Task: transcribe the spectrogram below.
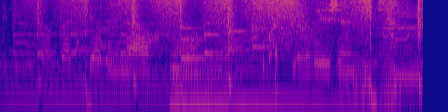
Me piece yourself back together now. What's your vision?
